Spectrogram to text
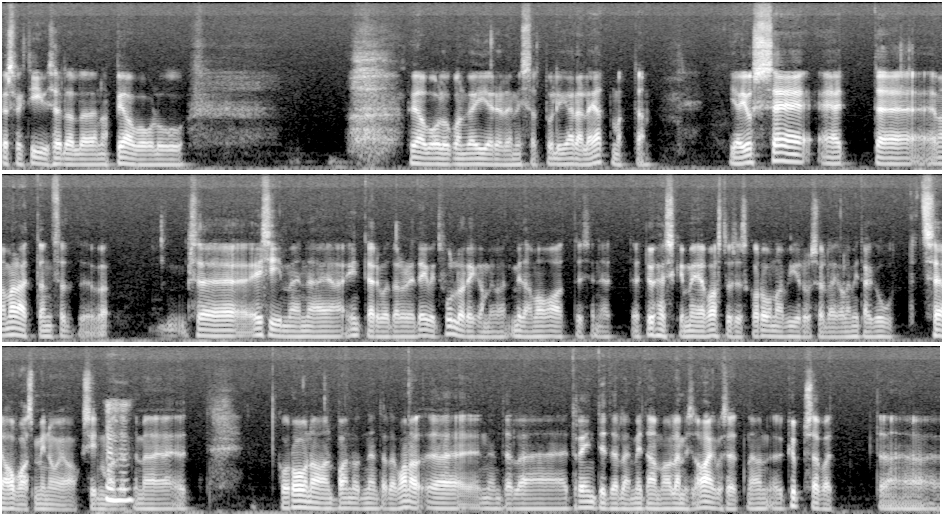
perspektiivi sellele noh, peavoolu peavoolukonveierile, mis sealt tuli järele jätmata. ja just see, et äh, ma mäletan seda, see esimene intervjuu tal oli David Fulleriga, mida ma vaatasin, et, et üheski meie vastuses koroonaviirusele ei ole midagi uut, et see avas minu jaoks silmad mm, -hmm. et me, et koroona on pannud nendele vana äh,, nendele trendidele, mida me oleme siis aeglaselt no, küpsevad äh,,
